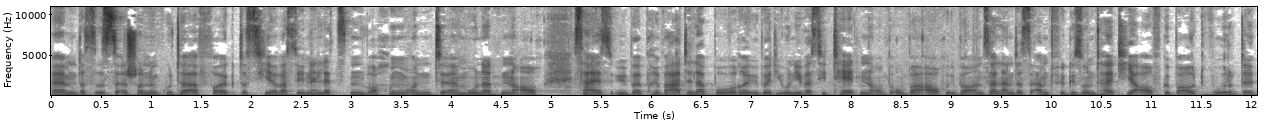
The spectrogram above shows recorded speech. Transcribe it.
Ähm, das ist schon ein guter Erfolg, dass hier was in den letzten Wochen und äh, Monaten auch, sei es über private Labore, über die Universitäten, aber auch über unser Landesamt für Gesundheit hier aufgebaut wurde.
